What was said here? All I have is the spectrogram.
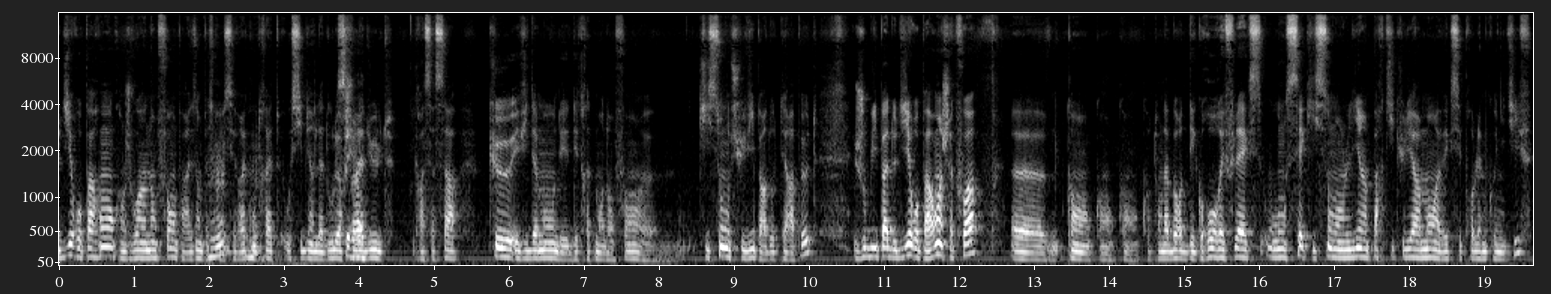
dire aux parents, quand je vois un enfant, par exemple, parce que mmh. c'est vrai qu'on mmh. traite aussi bien de la douleur chez l'adulte, grâce à ça, que évidemment des, traitements d'enfants euh, qui sont suivis par d'autres thérapeutes. J'oublie pas de dire aux parents à chaque fois, euh, quand, quand, quand, quand, on aborde des gros réflexes où on sait qu'ils sont en lien particulièrement avec ces problèmes cognitifs,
